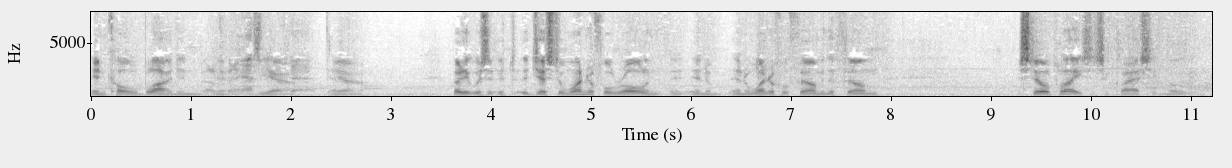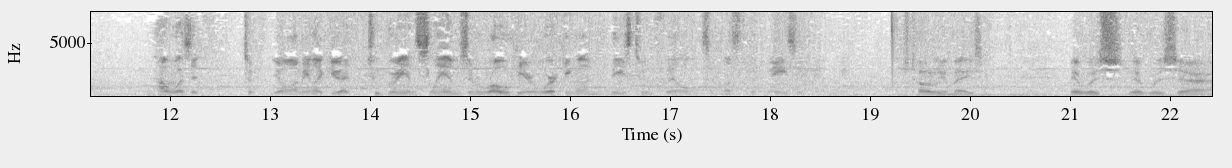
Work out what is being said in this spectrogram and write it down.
in Cold Blood. And I was gonna ask you yeah, about that, yeah. yeah. But it was it, it just a wonderful role in, in, a, in a wonderful film, and the film still plays. It's a classic movie. how was it? To you know, I mean, like you had two grand slams in a row here, working on these two films. It must have been amazing. I mean, It's totally amazing. It was it was uh,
